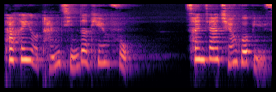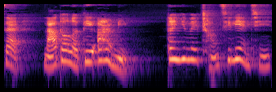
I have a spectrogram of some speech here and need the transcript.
他很有弹琴的天赋，参加全国比赛拿到了第二名，但因为长期练琴、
